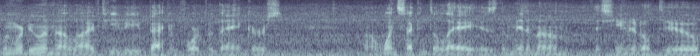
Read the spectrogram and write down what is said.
when we're doing uh, live TV back and forth with the anchors uh, one second delay is the minimum this unit will do.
